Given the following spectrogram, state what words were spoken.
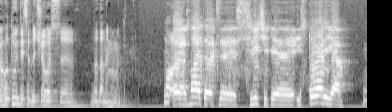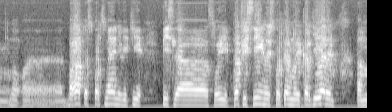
готуєтеся до чогось е, на даний момент? Ну, е, знаєте, як свідчить історія. Ну, Багато спортсменів, які після своєї професійної спортивної кар'єри там,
